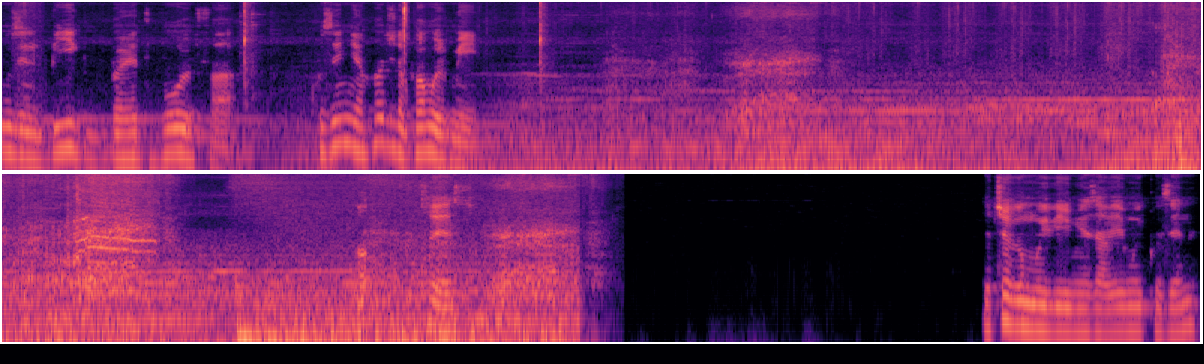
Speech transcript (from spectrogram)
Kuzyn Big Bad Wolfa. Kuzynie, chodź no pomóż mi. O, co jest? Dlaczego mój wilk mnie zabił, mój kuzyn?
